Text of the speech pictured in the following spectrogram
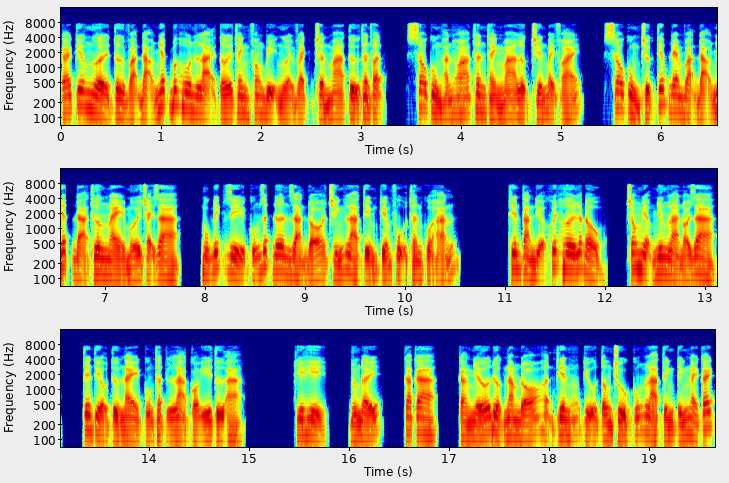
Cái kia người từ vạn đạo nhất bức hôn lại tới thanh phong bị người vạch trần ma tử thân phận, sau cùng hắn hóa thân thành ma lực chiến bậy phái, sau cùng trực tiếp đem vạn đạo nhất đả thương này mới chạy ra mục đích gì cũng rất đơn giản đó chính là tìm kiếm phụ thân của hắn. Thiên tàn địa khuyết hơi lắc đầu, trong miệng nhưng là nói ra, tên tiểu tử này cũng thật là có ý tứ a. À. kỳ hì đúng đấy, ca ca, càng nhớ được năm đó hận thiên cựu tông chủ cũng là tính tính này cách,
